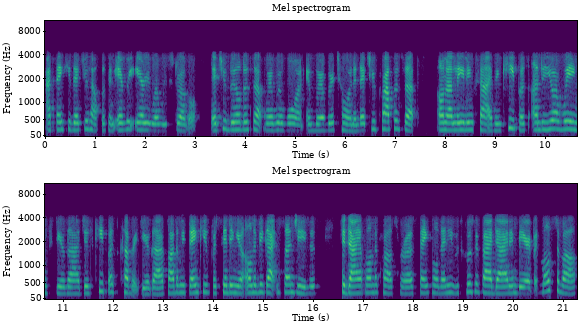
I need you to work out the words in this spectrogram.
I thank you that you help us in every area where we struggle, that you build us up where we're worn and where we're torn, and that you prop us up on our leaning side and keep us under your wings, dear God. Just keep us covered, dear God. Father, we thank you for sending your only begotten Son, Jesus, to die upon the cross for us. Thankful that he was crucified, died, and buried, but most of all,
